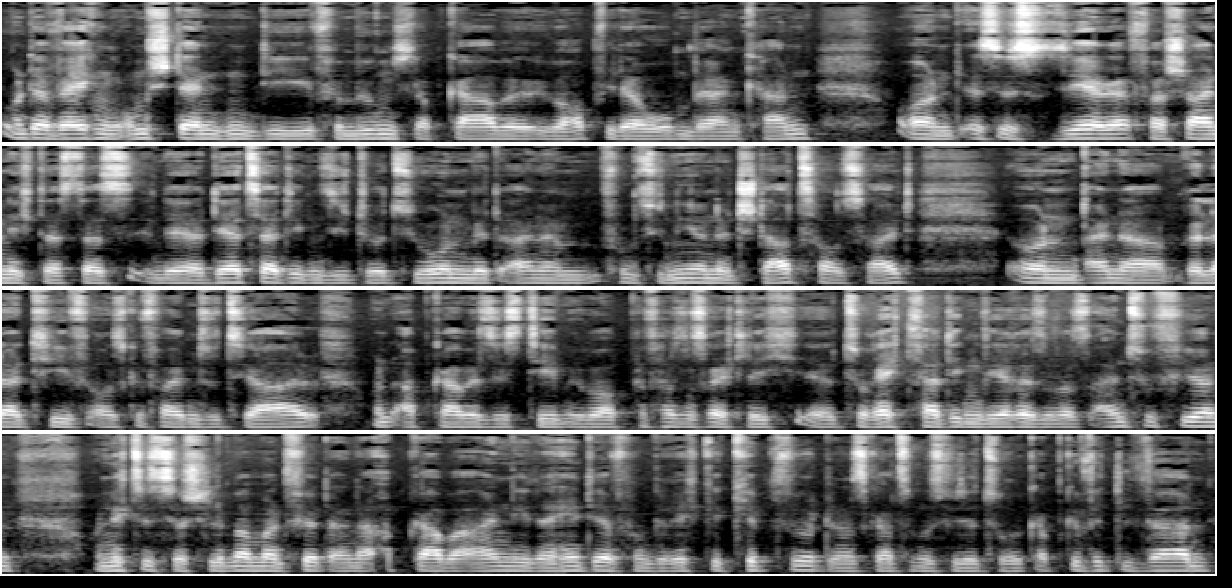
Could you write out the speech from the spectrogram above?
unter welchen Umständen die Vermögensabgabe überhaupt wieder erhoben werden kann. Und es ist sehr wahrscheinlich, dass das in der derzeitigen Situation mit einem funktionierenden Staatshaushalt und einer relativ ausgefeilten Sozial- und Abgabesystem überhaupt verfassungsrechtlich äh, zu rechtfertigen wäre, sowas einzuführen. Und nichts ist ja schlimmer, man führt eine Abgabe ein, die dann hinterher vom Gericht gekippt wird und das Ganze muss wieder zurück abgewickelt werden.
